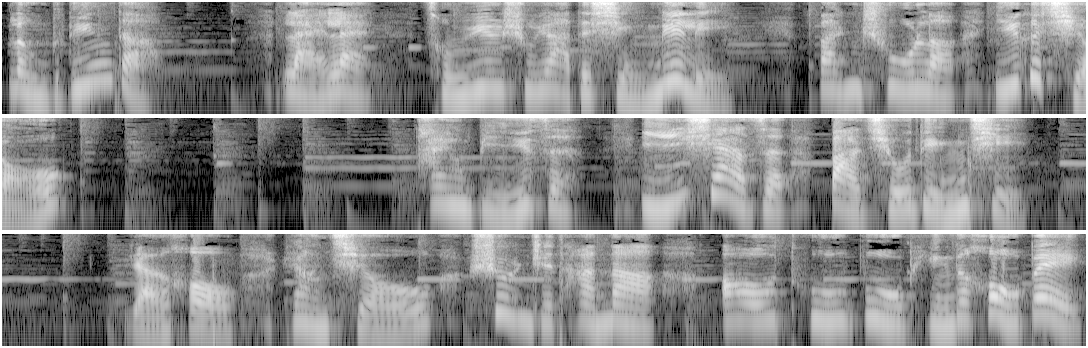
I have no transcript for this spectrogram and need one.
冷不丁的，来来从约书亚的行李里翻出了一个球。他用鼻子一下子把球顶起，然后让球顺着他那凹凸不平的后背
